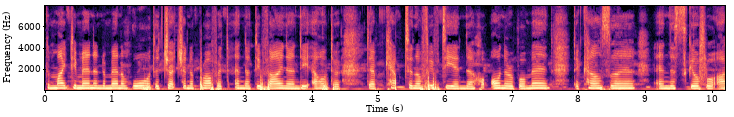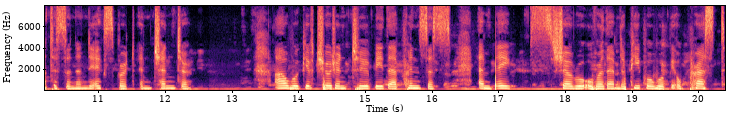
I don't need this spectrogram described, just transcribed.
the mighty man and the man of war, the judge and the prophet, and the diviner and the elder, the captain of fifty and the honorable man, the counselor and the skilful artisan and the expert enchanter. I will give children to be their princes, and babes shall rule over them. The people will be oppressed,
